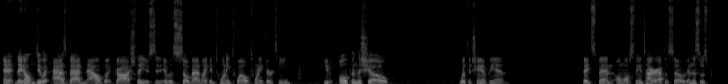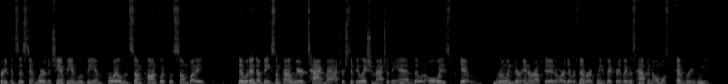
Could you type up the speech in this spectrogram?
and it, they don't do it as bad now but gosh they used to it was so bad. Like in 2012 2013 you'd open the show with the champion. They'd spend almost the entire episode and this was pretty consistent where the champion would be embroiled in some conflict with somebody that would end up being some kind of weird tag match or stipulation match at the end that would always get ruined or interrupted or there was never a clean victory like this happened almost every week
